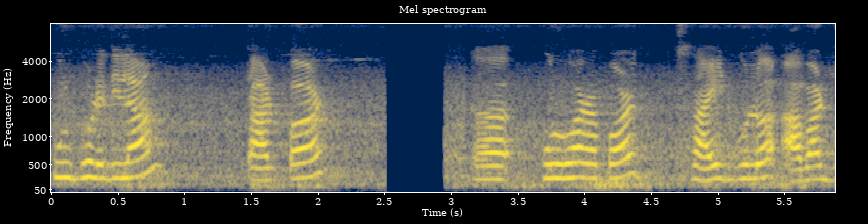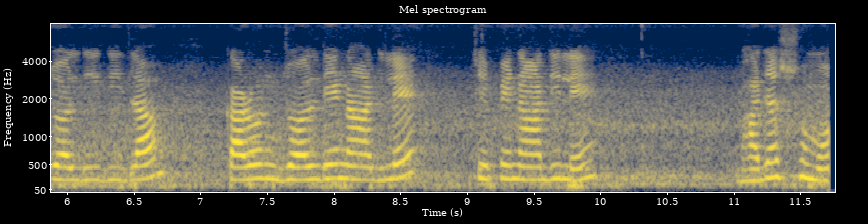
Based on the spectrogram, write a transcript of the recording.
পুর ভরে দিলাম। তারপর পুর ভরার পর সাইডগুলো আবার জল দিয়ে দিলাম। কারণ জল দিয়ে না দিলে, চেপে না দিলে ভাজার সময়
